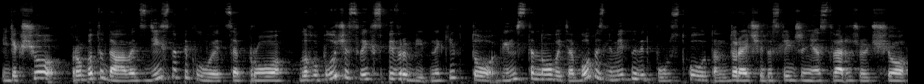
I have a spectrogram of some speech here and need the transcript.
І якщо роботодавець дійсно піклується про благополуччя своїх співробітників, то він встановить або безлімітну відпустку. Там, до речі, дослідження стверджують, що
